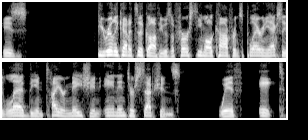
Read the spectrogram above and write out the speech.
his he really kind of took off. He was a first team all conference player, and he actually led the entire nation in interceptions with eight.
